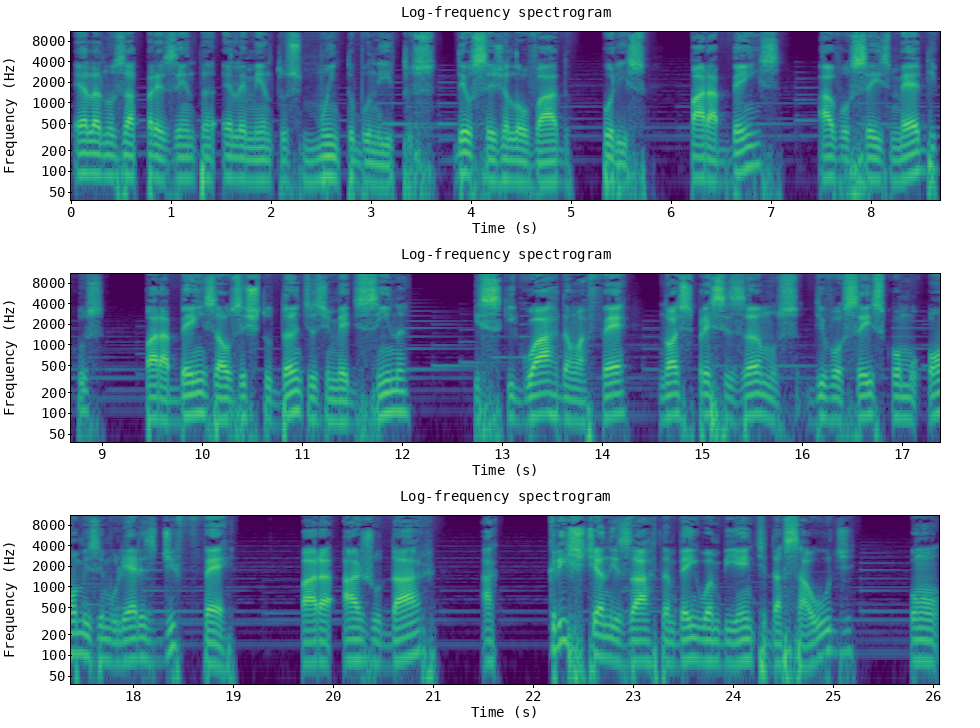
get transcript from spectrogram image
ela nos apresenta elementos muito bonitos. Deus seja louvado por isso. Parabéns a vocês, médicos, parabéns aos estudantes de medicina que guardam a fé. Nós precisamos de vocês, como homens e mulheres de fé, para ajudar a cristianizar também o ambiente da saúde com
